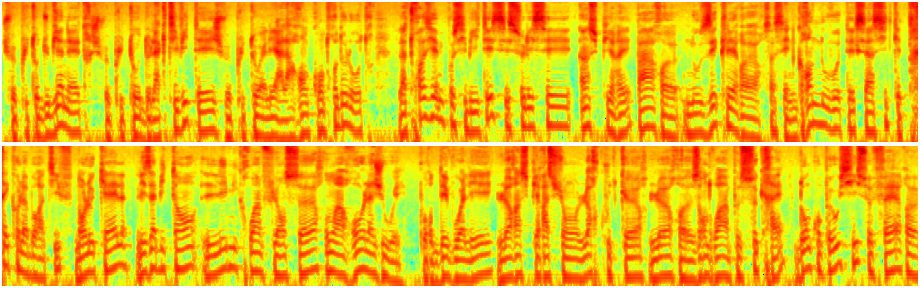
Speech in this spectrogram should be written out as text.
Je veux plutôt du bien-être, je veux plutôt de l'activité, je veux plutôt aller à la rencontre de l'autre. La troisième possibilité, c'est se laisser inspirer par euh, nos éclaireurs. Ça, c'est une grande nouveauté. C'est un site qui est très collaboratif dans lequel les habitants, les micro-influenceurs ont un rôle à jouer pour dévoiler leur inspiration, leur coup de cœur, leurs euh, endroits un peu secrets. Donc on peut aussi se faire euh,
